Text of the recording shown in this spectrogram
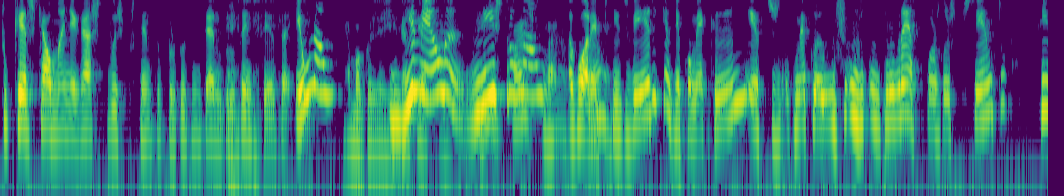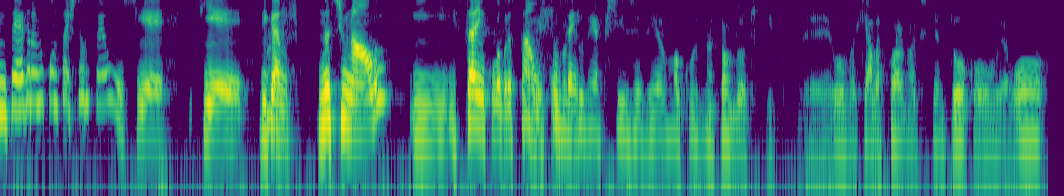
tu queres que a Alemanha gaste 2% do produto interno bruto em defesa? Sim. Eu não. É uma coisa Dizia-me ela, ministro ou não. Claro. Agora, é não. é preciso ver, quer dizer, como é que, esses, como é que os, os, o progresso para os 2% se integra no contexto europeu. Se é, se é digamos, Mas, nacional e, e, sem colaboração. Não, e sobretudo sem... é preciso haver uma coordenação de outro tipo. Eh, houve aquela fórmula que se tentou com o EO,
